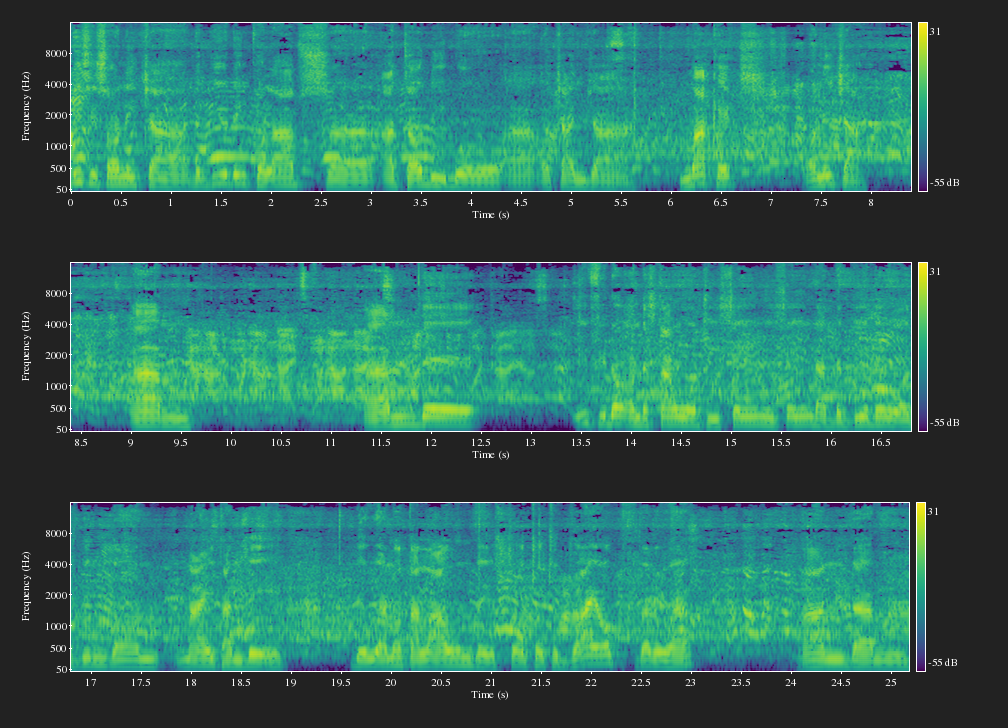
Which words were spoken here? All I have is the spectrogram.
This is Onitsha. The building collapsed uh, at Oduigbo uh, Ochanja Market, Onitsha. Um, um, the if you don't understand what he's saying, he's saying that the building was being done night and day. They were not allowing the structure to dry up very well. and um,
